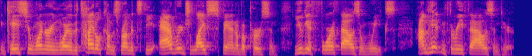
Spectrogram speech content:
In case you're wondering where the title comes from, it's the average lifespan of a person. You get 4,000 weeks. I'm hitting 3,000 here.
